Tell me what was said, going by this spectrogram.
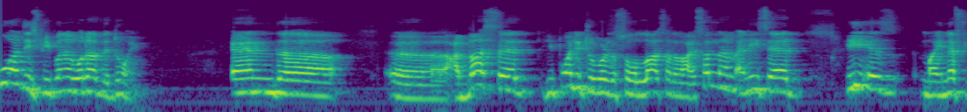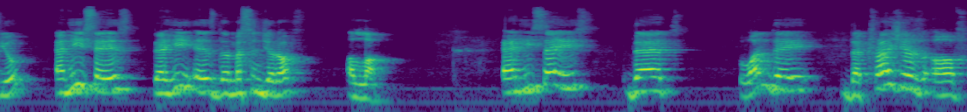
who are these people and what are they doing? And uh, uh, Abbas said, he pointed towards Rasulullah and he said, he is my nephew and he says that he is the messenger of Allah. And he says that one day the treasures of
